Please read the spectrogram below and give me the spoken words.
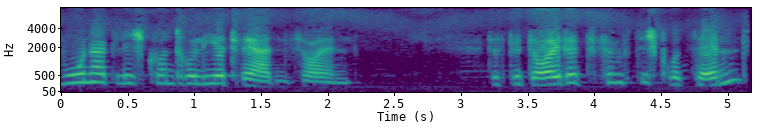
monatlich kontrolliert werden sollen. Das bedeutet 50 Prozent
